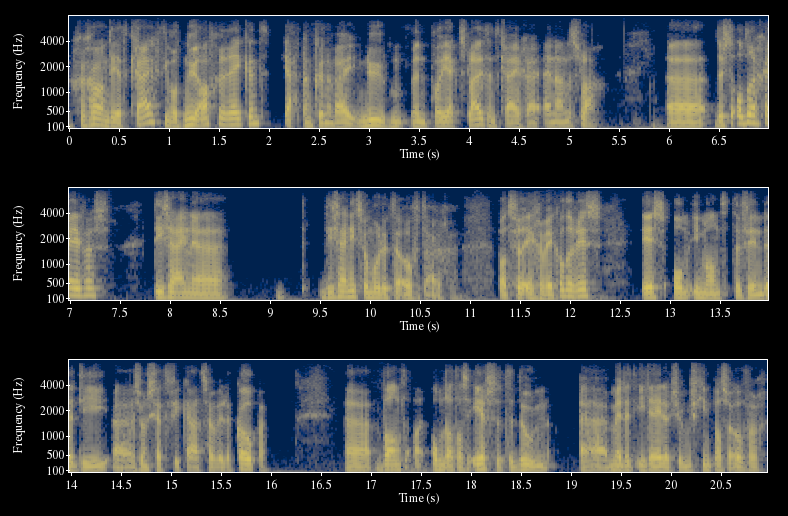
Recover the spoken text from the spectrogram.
gegarandeerd krijg, die wordt nu afgerekend, ja, dan kunnen wij nu een project sluitend krijgen en aan de slag. dus de opdrachtgevers, die zijn, die zijn niet zo moeilijk te overtuigen. Wat veel ingewikkelder is, is om iemand te vinden die zo'n certificaat zou willen kopen. want om dat als eerste te doen, met het idee dat je misschien pas over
